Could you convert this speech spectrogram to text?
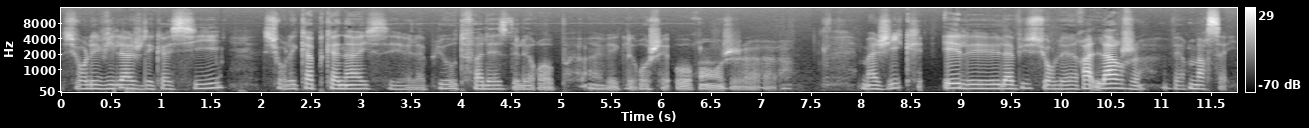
sur les villages des Cassis. Sur les Cap Canailles, c'est la plus haute falaise de l'Europe avec les rochers orange magiques et la vue sur les larges vers Marseille.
